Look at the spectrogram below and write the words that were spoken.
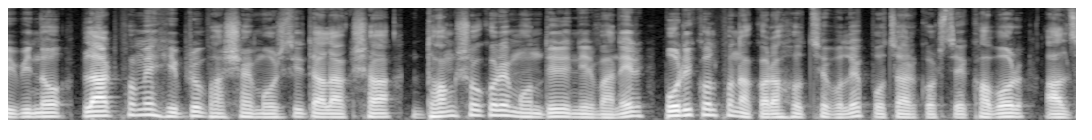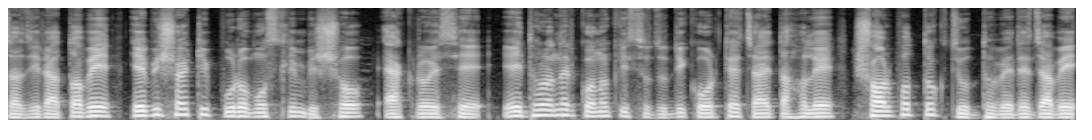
বিভিন্ন প্ল্যাটফর্মে হিব্রু ভাষায় মসজিদ আল আকসা ধ্বংস করে মন্দির নির্মাণের পরিকল্পনা করা হচ্ছে বলে প্রচার করছে খবর আল জাজিরা। তবে এ বিষয়টি পুরো মুসলিম বিশ্ব এক রয়েছে। এই ধরনের কোনো কিছু যদি করতে চায় তাহলে সর্বোত্তক যুদ্ধ বেঁধে যাবে।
